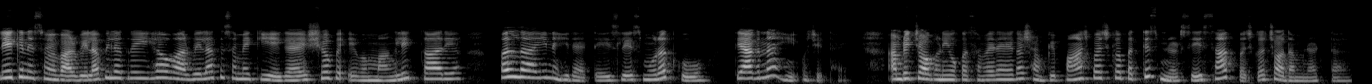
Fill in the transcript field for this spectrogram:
लेकिन इस समय वारवेला भी लग रही है और वारवेला के समय किए गए शुभ एवं मांगलिक कार्य फलदायी नहीं रहते, इसलिए इस मुहूर्त को त्यागना ही उचित है। अमृत चौघड़ियों का समय रहेगा शाम के पाँच बजकर बत्तीस मिनट से सात बजकर चौदह मिनट तक।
